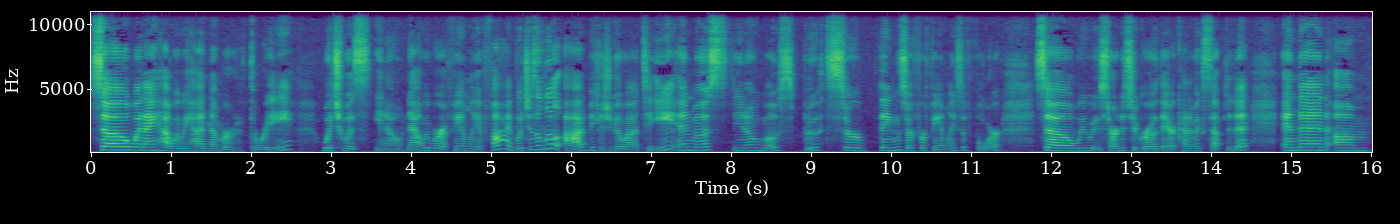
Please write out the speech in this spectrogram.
So when I had, when we had number three, which was, you know, now we were a family of five, which is a little odd because you go out to eat and most, you know, most booths or things are for families of four. So we started to grow there, kind of accepted it. And then, um,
